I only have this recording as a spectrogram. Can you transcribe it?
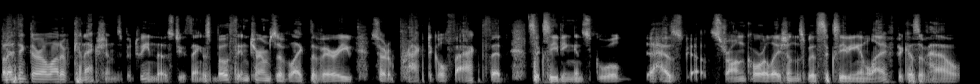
But I think there are a lot of connections between those two things, both in terms of like the very sort of practical fact that succeeding in school has uh, strong correlations with succeeding in life because of how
